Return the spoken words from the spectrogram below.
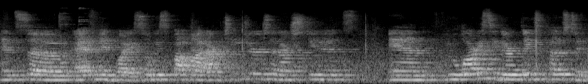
And so at Midway, so we spotlight our teachers and our students, and you'll already see there are things posted.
